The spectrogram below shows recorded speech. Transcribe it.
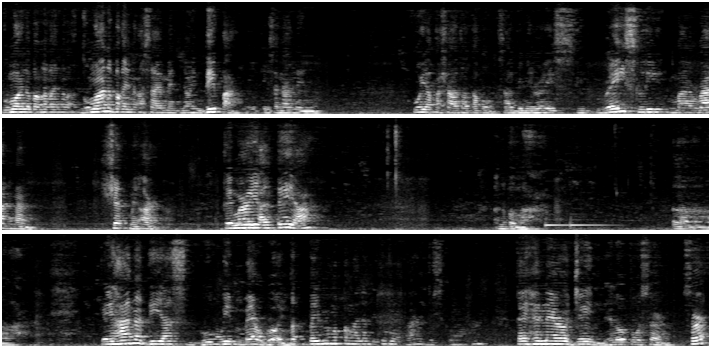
Gumawa na ba, na gumawa na ba kayo ng assignment nyo? Hindi pa. Okay, sa nanay nyo. Kuya, pa-shoutout ako. Sabi ni Lee Maranan. Shit, may R. Kay Maria Altea, ano pa ba? Ah, kay Hana Diaz Gui Meroy. Ba't ba yung mga pangalan dito R? Diyos ko naman. Kay Henero Jade. Hello po, sir. Sir?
